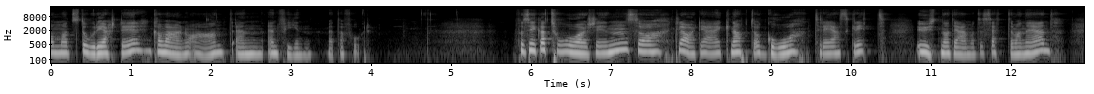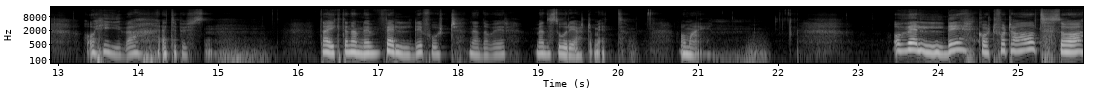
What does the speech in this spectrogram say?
om at store hjerter kan være noe annet enn en fin metafor. For ca. to år siden så klarte jeg knapt å gå tre skritt uten at jeg måtte sette meg ned og hive etter pusten. Da gikk det nemlig veldig fort nedover med det store hjertet mitt og meg. Og veldig kort fortalt så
